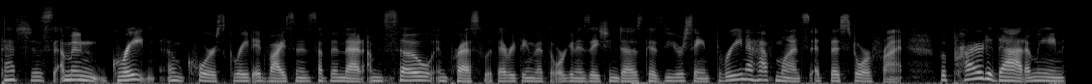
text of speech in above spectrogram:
That's just, I mean, great, of course, great advice. And it's something that I'm so impressed with everything that the organization does because you're saying three and a half months at the storefront. But prior to that, I mean,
